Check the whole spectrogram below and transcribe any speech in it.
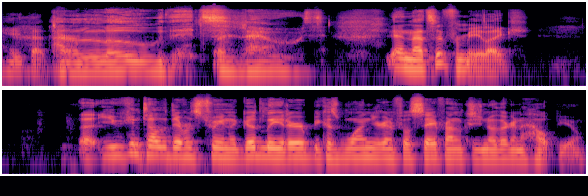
hate that I term. loathe it. I loathe. And that's it for me. Like uh, you can tell the difference between a good leader because one, you're going to feel safe around them because you know they're going to help you.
